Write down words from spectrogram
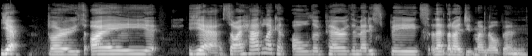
Yeah, both. I yeah, so I had like an older pair of the Metaspeeds that that I did my Melbourne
